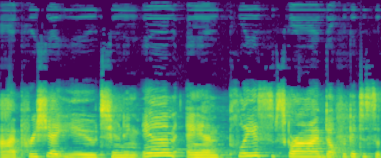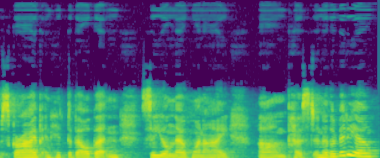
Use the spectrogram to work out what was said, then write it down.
I appreciate you tuning in and please subscribe. Don't forget to subscribe and hit the bell button so you'll know when I um, post another video.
